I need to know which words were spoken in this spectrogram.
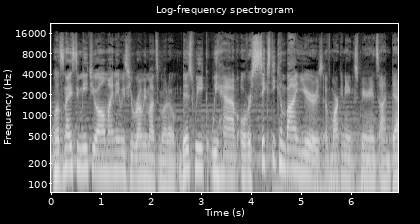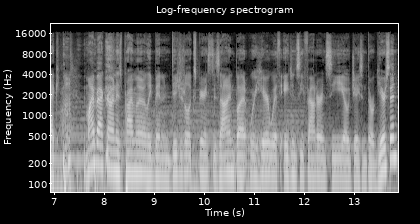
Well, it's nice to meet you all. My name is Hiromi Matsumoto. This week, we have over 60 combined years of marketing experience on deck. My background has primarily been in digital experience design, but we're here with agency founder and CEO Jason Thorgierson.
